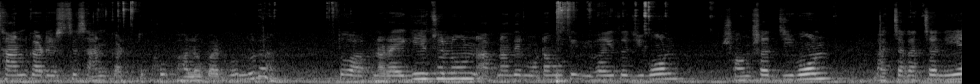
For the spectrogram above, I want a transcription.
সান কার্ড এসছে, সান কার্ড তো খুব ভালো কার্ড বন্ধুরা। তো আপনারা এগিয়ে চলুন, আপনাদের মোটামুটি বিবাহিত জীবন, সংসার জীবন বাচ্চা কাচ্চা নিয়ে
